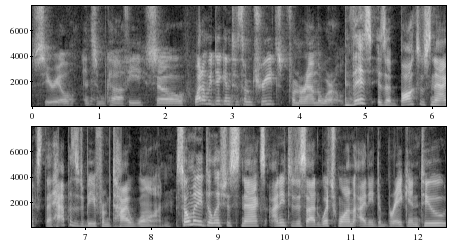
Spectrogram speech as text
cereal and some coffee. So why don't we dig into some treats from around the world? This is a box of snacks that happens to be from Taiwan. So many delicious snacks, I need to decide which one I need to break into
